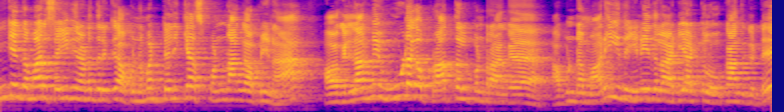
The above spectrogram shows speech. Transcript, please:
இங்கே இந்த மாதிரி செய்தி நடந்திருக்கு அப்படின்ற மாதிரி டெலிகாஸ்ட் பண்ணாங்க அப்படின்னா அவங்க எல்லாருமே ஊடக பிரார்த்தல் பண்ணுறாங்க அப்படின்ற மாதிரி இந்த இணையதள அடியாட்கள் உட்காந்துக்கிட்டு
